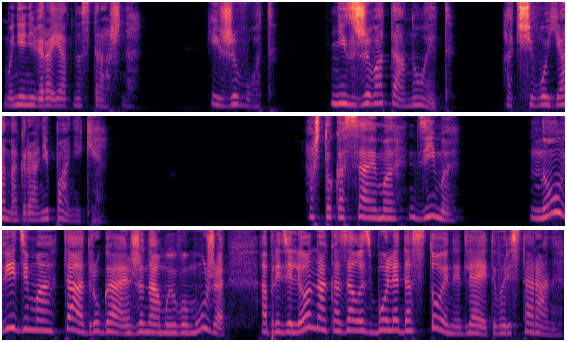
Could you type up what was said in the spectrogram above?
Мне невероятно страшно. И живот. Низ живота ноет, отчего я на грани паники. А что касаемо Димы, ну, видимо, та другая жена моего мужа определенно оказалась более достойной для этого ресторана.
